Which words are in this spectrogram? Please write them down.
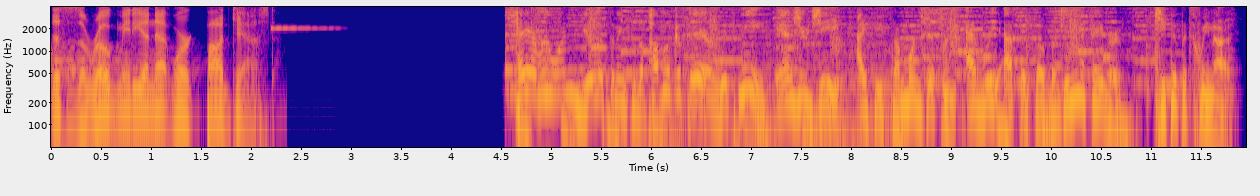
This is a Rogue Media Network podcast. Hey everyone, you're listening to The Public Affair with me, Andrew G. I see someone different every episode, but do me a favor, keep it between us.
